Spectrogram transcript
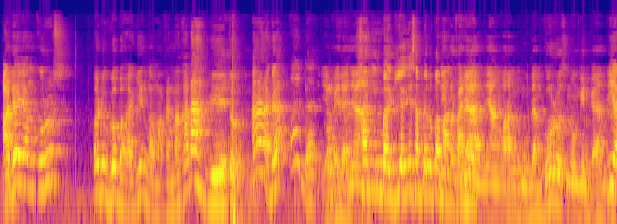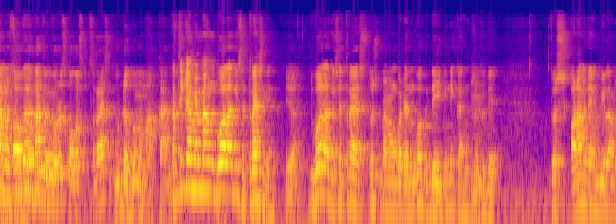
Ada yang kurus, aduh gue bahagia nggak makan makan ah gitu. Ada. ada Ya Kalau bedanya saking bahagianya sampai lupa ini makan perbedaan yang orang gemuk dan kurus mungkin kan. Iya, maksud gua kan gitu. kurus kok stres, udah gua nggak makan. Ketika memang gue lagi stres nih, Iya. gue lagi stres, terus memang badan gue gede gini kan, Hmm. gede. Terus orang ada yang bilang,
